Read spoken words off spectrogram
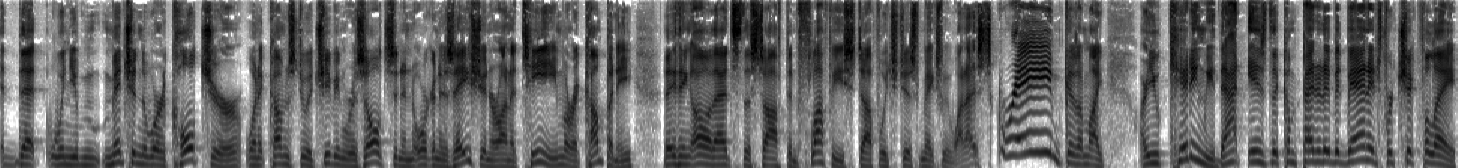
that, when you mention the word culture, when it comes to achieving results in an organization or on a team or a company, they think, oh, that's the soft and fluffy stuff, which just makes me want to scream. Because I'm like, are you kidding me? That is the competitive advantage for Chick fil A.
